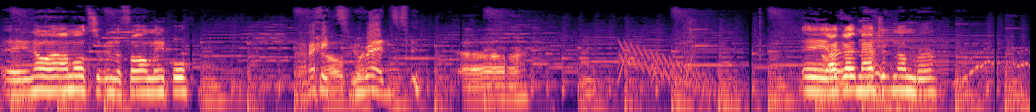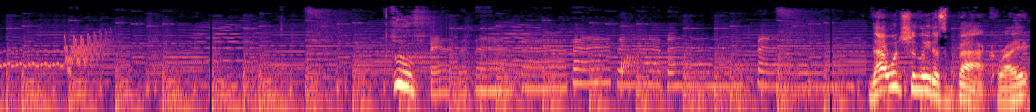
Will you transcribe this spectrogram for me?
Hey, you know, what? I'm also gonna follow Maple. All right, Oh, two boy. reds. Uh, Hey, I Alright, got magic nice. number. That one should lead us back, right?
